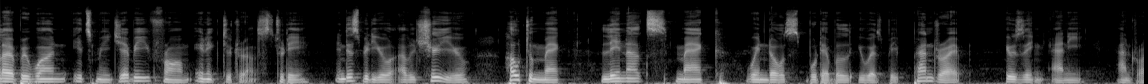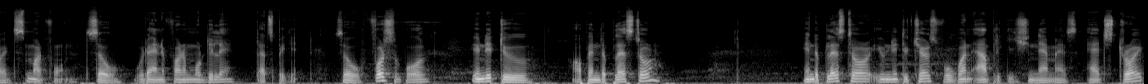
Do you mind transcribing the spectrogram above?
Hello everyone, it's me JB from Unique Tutorials. Today, in this video, I will show you how to make Linux, Mac, Windows bootable USB pen drive using any Android smartphone. So, without any further more delay, let's begin. So, first of all, you need to open the Play Store. In the Play Store, you need to search for one application name as EtchDroid.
